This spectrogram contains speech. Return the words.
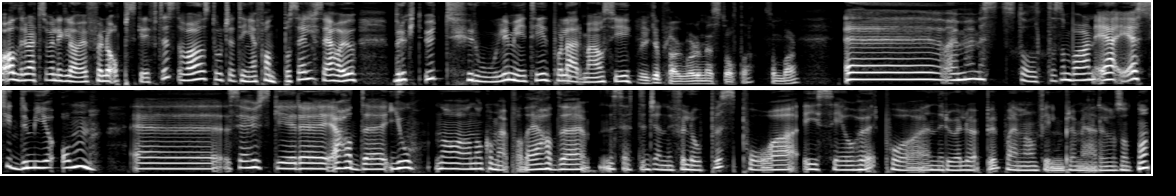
Og aldri vært så veldig glad i å følge oppskrifter. Det var stort sett ting jeg fant på selv, så jeg har jo brukt utrolig mye tid på å lære meg å sy. Hvilke plagg var du mest stolt av som barn? Eh, hva er jeg mest stolt av som barn? Jeg, jeg sydde mye om. Eh, så jeg husker eh, Jeg hadde Jo, nå, nå kom jeg på det. Jeg hadde sett Jennifer Lopez på, i Se og Hør på en rød løper på en eller annen filmpremiere eller noe sånt nå.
